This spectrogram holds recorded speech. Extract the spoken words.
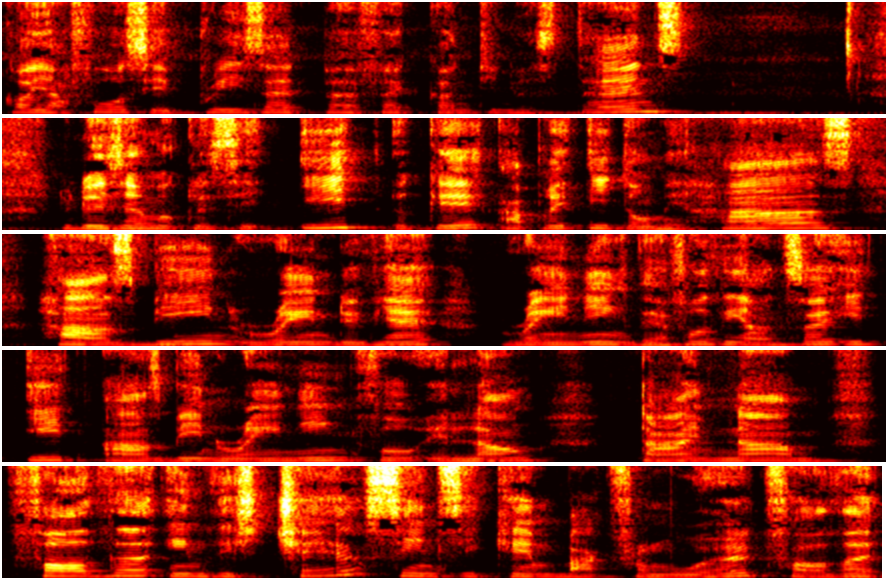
Quand il y a for, c'est present perfect continuous tense. Le deuxième mot-clé c'est it. OK. Après it, on met has. Has been. Rain devient raining. Therefore, the answer it it has been raining for a long time now. Father in this chair since he came back from work. Father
